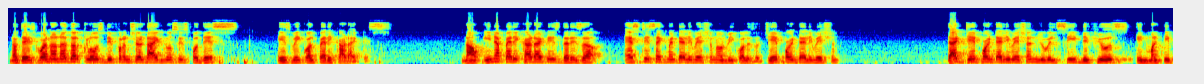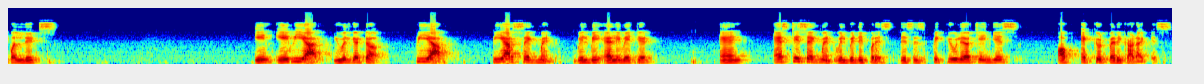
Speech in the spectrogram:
Now there is one another close differential diagnosis for this is we call pericarditis. Now in a pericarditis there is a ST segment elevation or we call it a J point elevation. That J point elevation you will see diffuse in multiple leads. In AVR you will get a PR, PR segment will be elevated and ST segment will be depressed. This is peculiar changes of acute pericarditis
